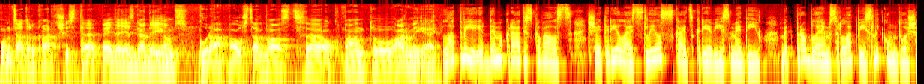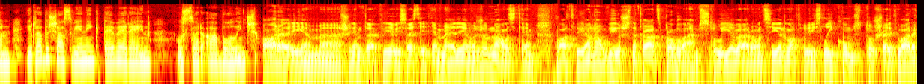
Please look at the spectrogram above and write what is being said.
Un ceturkārt, šis pēdējais gadījums, kurā pausts atbalsts okupantu armijai. Latvija ir demokrātiska valsts. Šeit ir ielaists liels skaits Krievijas mediju, bet problēmas ar Latvijas likumdošanu ir radušās vienīgi TV Reina uzsver Āboliņš. Pārējiem šiem tā ar Krieviju saistītiem mēdījiem un žurnālistiem Latvijā nav bijušas nekādas problēmas. Tu ievēro un cieni Latvijas likumus, tu šeit vari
